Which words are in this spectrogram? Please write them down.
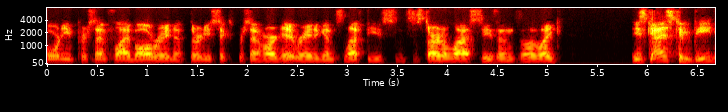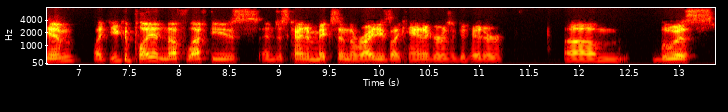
40% fly ball rate and a 36% hard hit rate against lefties since the start of last season. So, like, these guys can beat him. Like, you could play enough lefties and just kind of mix in the righties. Like, Haniger is a good hitter. Um, Lewis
